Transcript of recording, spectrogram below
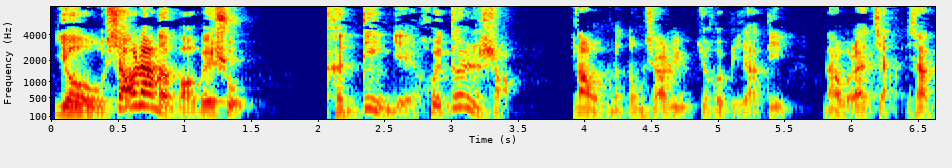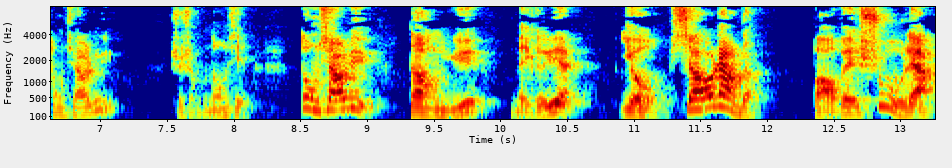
有销量的宝贝数肯定也会更少，那我们的动销率就会比较低。来，我来讲一下动销率是什么东西，动销率等于每个月有销量的宝贝数量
